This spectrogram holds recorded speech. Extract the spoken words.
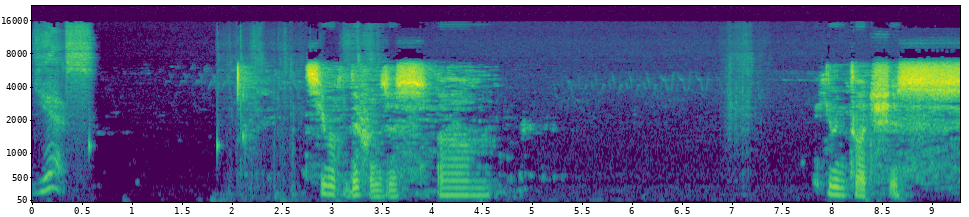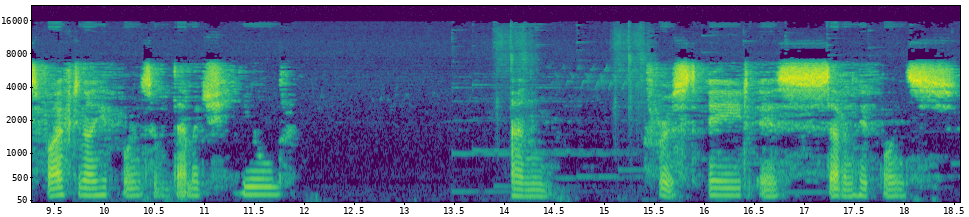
Yes. See what the difference is. Um, healing touch is 5 to 9 hit points of damage healed. And first aid is 7 hit points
